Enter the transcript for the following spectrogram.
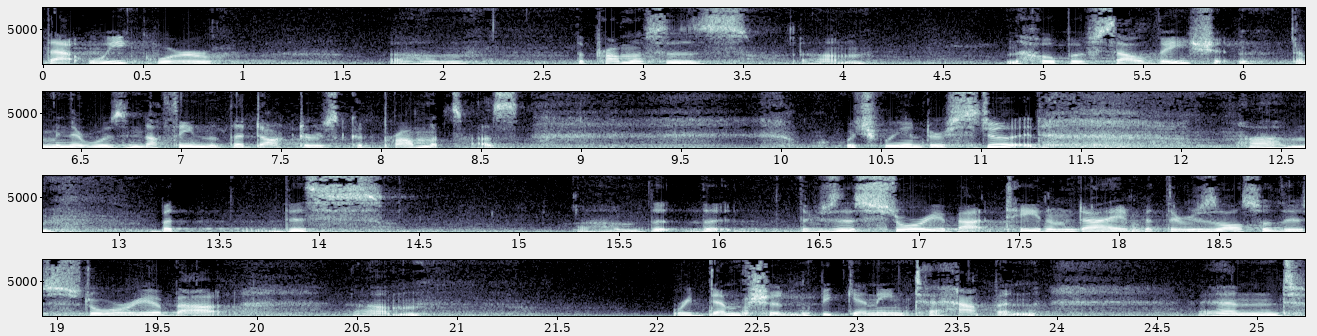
that week were um, the promises, um, the hope of salvation. I mean, there was nothing that the doctors could promise us, which we understood. Um, but this um, the, the, there's this story about Tatum dying, but there was also this story about um, redemption beginning to happen. And,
